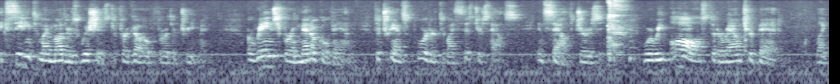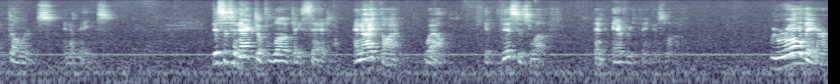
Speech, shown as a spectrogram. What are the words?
acceding to my mother's wishes to forego further treatment, arranged for a medical van to transport her to my sister's house in South Jersey, where we all stood around her bed like dullards in a maze. This is an act of love, they said. And I thought, well, if this is love, then everything is love. We were all there,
